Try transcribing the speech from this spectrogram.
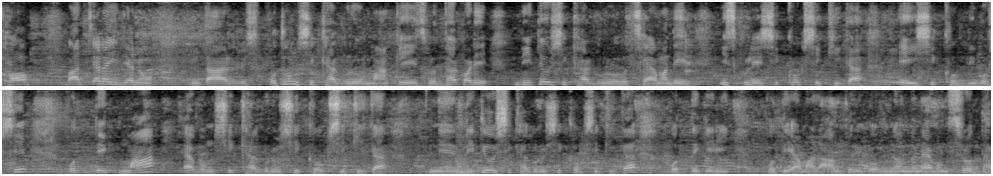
সব বাচ্চারাই যেন তার প্রথম শিক্ষাগুরু মাকে শ্রদ্ধা করে, দ্বিতীয় শিক্ষাগুরু হচ্ছে আমাদের স্কুলের শিক্ষক, শিক্ষিকা। এই শিক্ষক দিবসে প্রত্যেক মা এবং শিক্ষাগুরু, শিক্ষক, শিক্ষিকা দ্বিতীয় শিক্ষাগুরু, শিক্ষক, শিক্ষিকা প্রত্যেকেরই প্রতি আমার আন্তরিক অভিনন্দন এবং শ্রদ্ধা,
